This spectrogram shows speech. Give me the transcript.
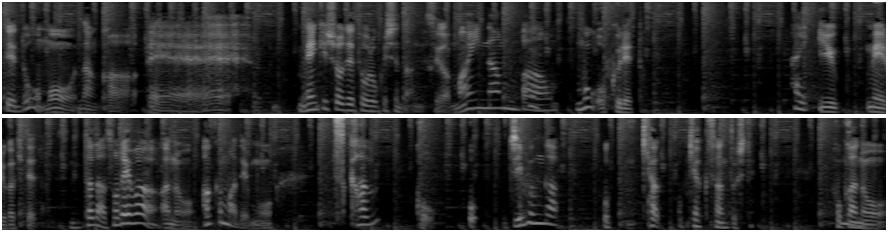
で、どうもなんか、えー免許証で登録してたんですが、マイナンバーも送れと。はい。いうメールが来てたんですね。ただそれは、あの、あくまでも使う、こう、お自分がお客お客さんとして、他の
